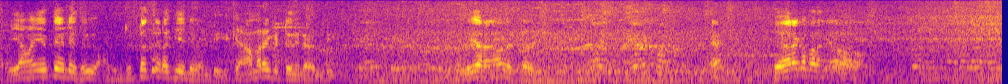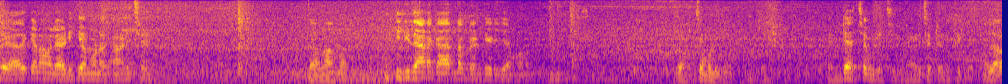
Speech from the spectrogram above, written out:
അറിയാൻ വയ്യത്തല്ലേ ഇത്? ഇരുട്ടത്ത് ഇടക്കിയല്ലേ വണ്ടി? ക്യാമറ കിട്ടുന്നില്ല വണ്ടി. വെളി ഇറങ്ങാൻ വെട്ടോ പേരൊക്കെ പറഞ്ഞോ? ഏതൊക്കെയാണ് മല അടിക്കാൻ പോണേ കാണിച്ചേ. ഇതാണ് അമ്മ? ഇതാണ് കാറിന്റെ ഫ്രണ്ട് അടിക്കാൻ പോണത്. അച്ഛൻ വിളിക്കും എന്റെ അച്ഛൻ വിളിച്ചില്ല അടിച്ചിട്ട് എടുത്തില്ല. ഹലോ?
